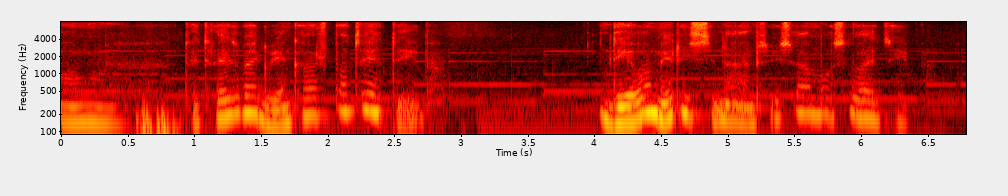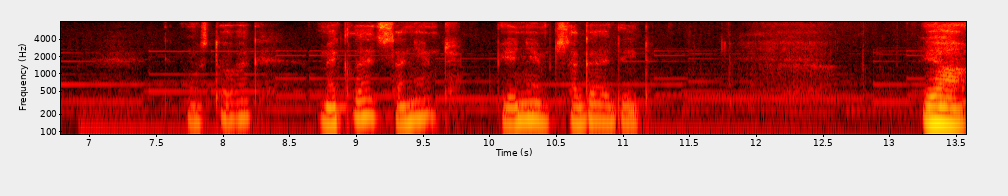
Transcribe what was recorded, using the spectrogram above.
Un citreiz vajag vienkārši pacietību. Dievam ir izcinājums visām mūsu vajadzībām. Mums to vajag meklēt, saņemt, pieņemt, sagaidīt. Jā,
